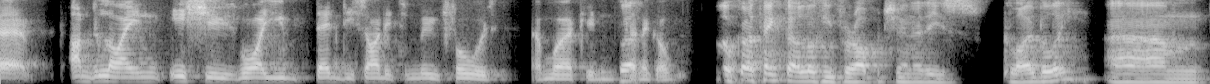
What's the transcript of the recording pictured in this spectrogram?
uh, underlying issues why you then decided to move forward and work in well, Senegal? Look, I think they're looking for opportunities globally. Um,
